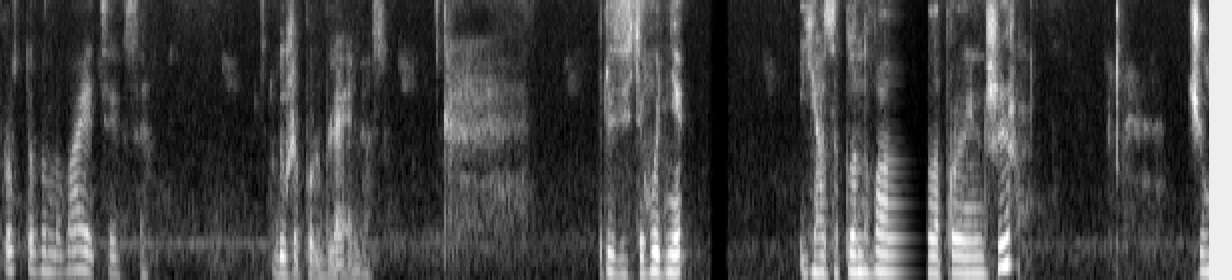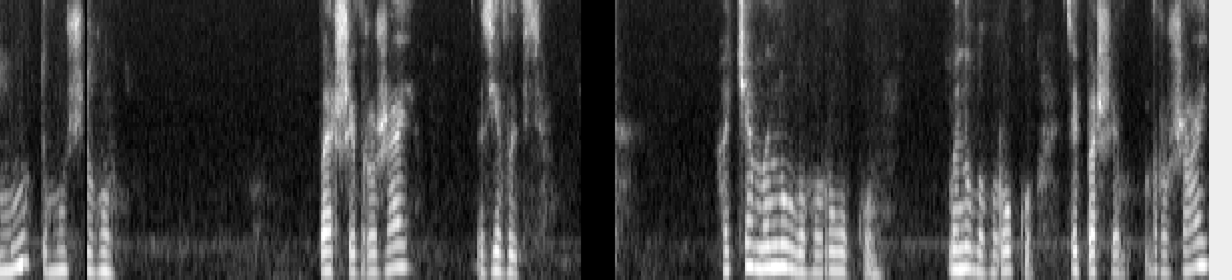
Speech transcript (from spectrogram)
просто вимивається і все. Дуже полюбляє нас. Друзі, сьогодні я запланувала про інжир. Чому? Тому що перший врожай з'явився. Хоча минулого року, минулого року цей перший врожай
